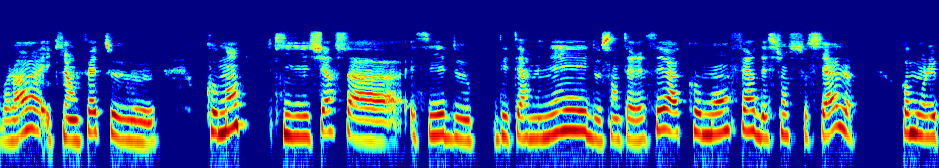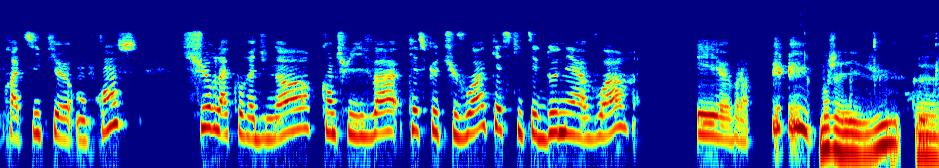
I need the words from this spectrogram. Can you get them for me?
voilà, et qui en fait euh, comment, qui cherche à essayer de déterminer, de s'intéresser à comment faire des sciences sociales comme on les pratique en France sur la Corée du Nord. Quand tu y vas, qu'est-ce que tu vois, qu'est-ce qui t'est donné à voir, et voilà. Moi, j'avais vu. Donc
